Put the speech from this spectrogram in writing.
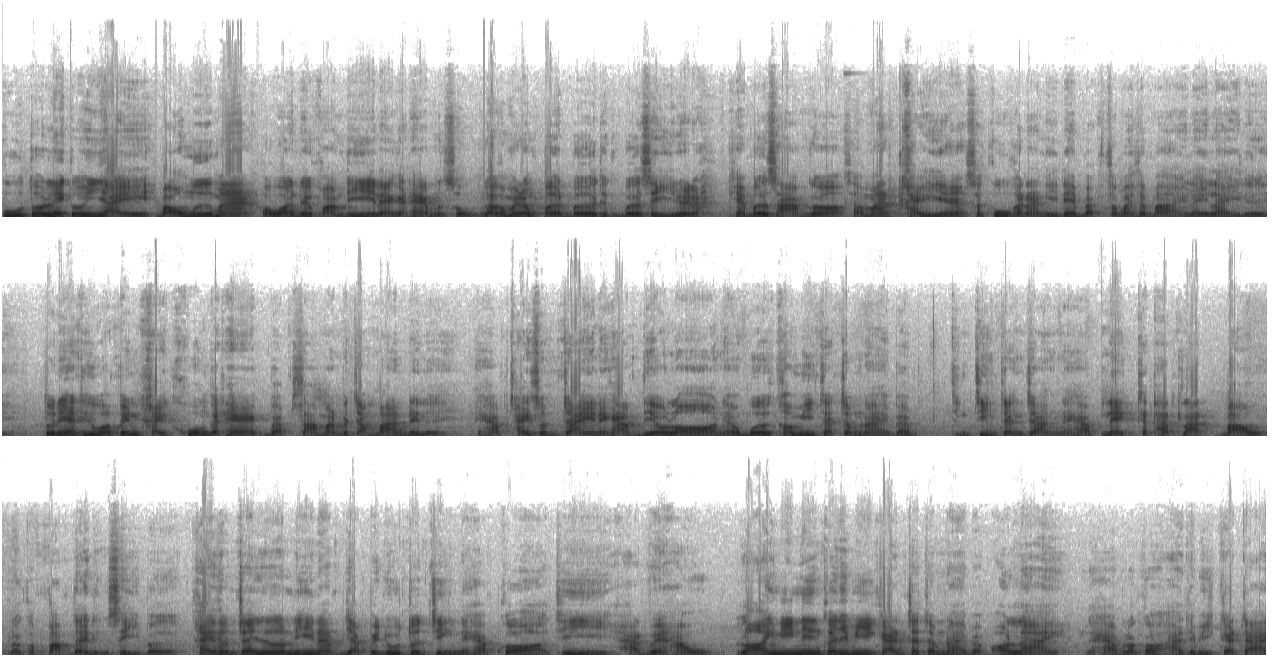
กูตัวเล็กตัวใหญ่เบามือมาก เพราะว่าด้วยความที่แรงกระแทกมันสูงเราก็ไม่ต้องเปิดเบอร์ถึงเบอร์ 4 ด้วยนะ แค่เบอร์ 3 ก็สามารถไขสกูขนาดนี้ได้แบบสบายๆไหลๆเลย ตัวนี้ถือว่าเป็นไขควงกระแทกแบบสามัญประจำบ้านได้เลยนะครับใครสนใจนะครับเดี๋ยวรอนะเวิร์กเขามีจัดจำหน่ายแบบ จริง ๆ จังๆนะครับเล็กกระทัดรัดเบา แล้วก็ปรับได้ถึง4เบอร์ ใครสนใจตัวนี้นะครับอยากไปดูตัวจริงนะครับก็ที่ฮาร์ดแวร์เฮาส์รออีกนิดนึงก็จะมีการจัดจำหน่ายแบบออนไลน์นะครับแล้วก็อาจจะมีกระจาย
